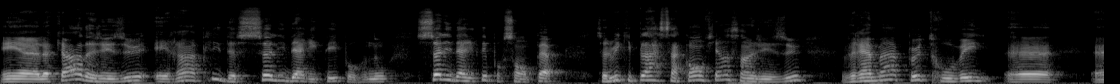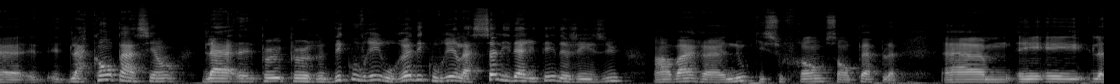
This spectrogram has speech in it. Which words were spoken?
Et euh, le cœur de Jésus est rempli de solidarité pour nous, solidarité pour son peuple. Celui qui place sa confiance en Jésus vraiment peut trouver euh, euh, de la compassion, peut, découvrir ou redécouvrir la solidarité de Jésus envers nous qui souffrons, son peuple. Et, et, le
